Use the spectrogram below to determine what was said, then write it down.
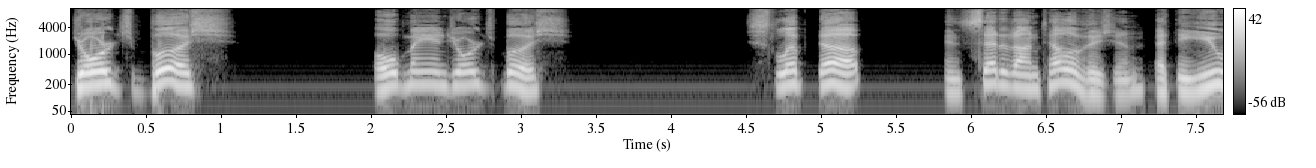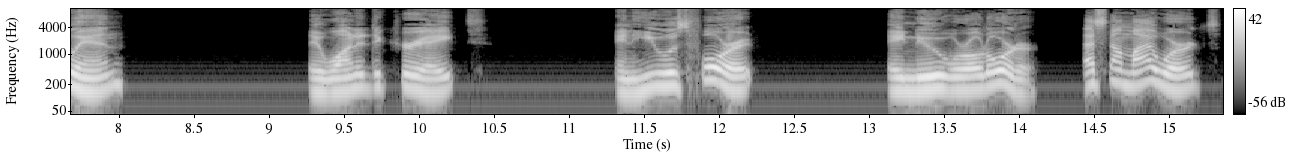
George Bush, old man George Bush, slipped up and said it on television at the UN. They wanted to create, and he was for it, a new world order. That's not my words.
